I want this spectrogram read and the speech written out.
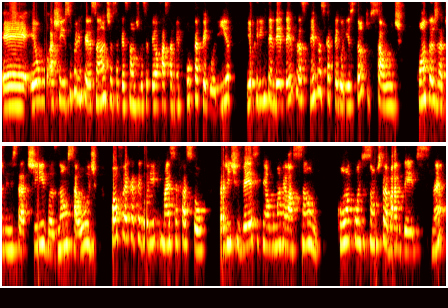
É, eu achei super interessante essa questão de você ter o afastamento por categoria, e eu queria entender, dentro das, dentro das categorias, tanto de saúde quanto as administrativas, não saúde, qual foi a categoria que mais se afastou? Para a gente ver se tem alguma relação com a condição de trabalho deles, né?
